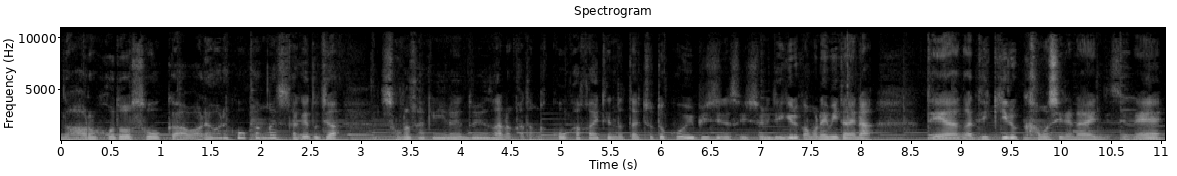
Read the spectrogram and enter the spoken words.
なるほどそうか。我々こう考えてたけどじゃあその先にいるエンドユーザーの方がこう抱えてるんだったらちょっとこういうビジネス一緒にできるかもねみたいな提案ができるかもしれないんですよね。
